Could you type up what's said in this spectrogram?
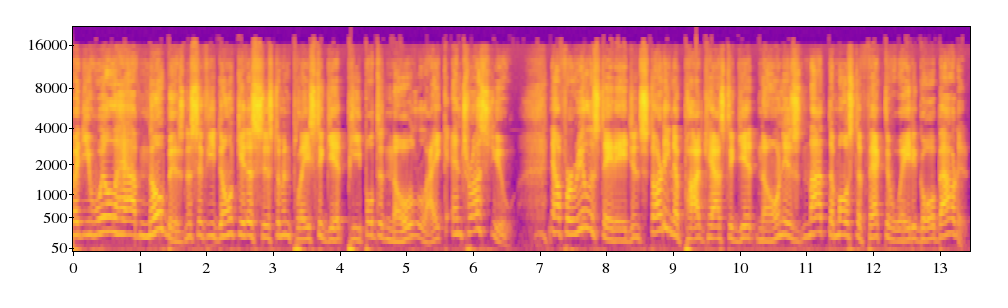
But you will have no business if you don't get a system in place to get people to know, like, and trust you. Now, for real estate agents, starting a podcast to get known is not the most effective way to go about it.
